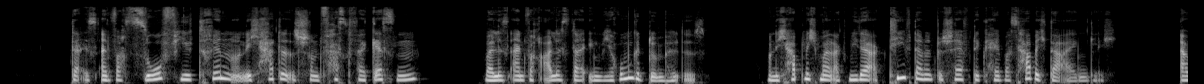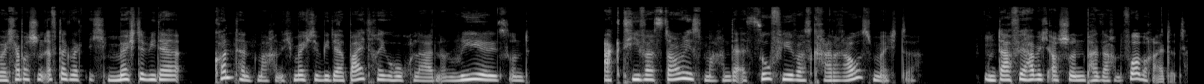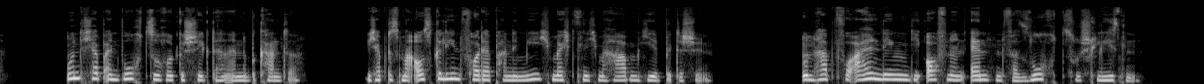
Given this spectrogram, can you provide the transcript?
da ist einfach so viel drin und ich hatte es schon fast vergessen, weil es einfach alles da irgendwie rumgedümpelt ist. Und ich habe mich mal wieder aktiv damit beschäftigt, hey, was habe ich da eigentlich? Aber ich habe auch schon öfter gesagt, ich möchte wieder Content machen, ich möchte wieder Beiträge hochladen und Reels und aktiver Stories machen. Da ist so viel, was gerade raus möchte. Und dafür habe ich auch schon ein paar Sachen vorbereitet. Und ich habe ein Buch zurückgeschickt an eine Bekannte. Ich habe das mal ausgeliehen vor der Pandemie, ich möchte es nicht mehr haben, hier bitteschön. Und habe vor allen Dingen die offenen Enden versucht zu schließen,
